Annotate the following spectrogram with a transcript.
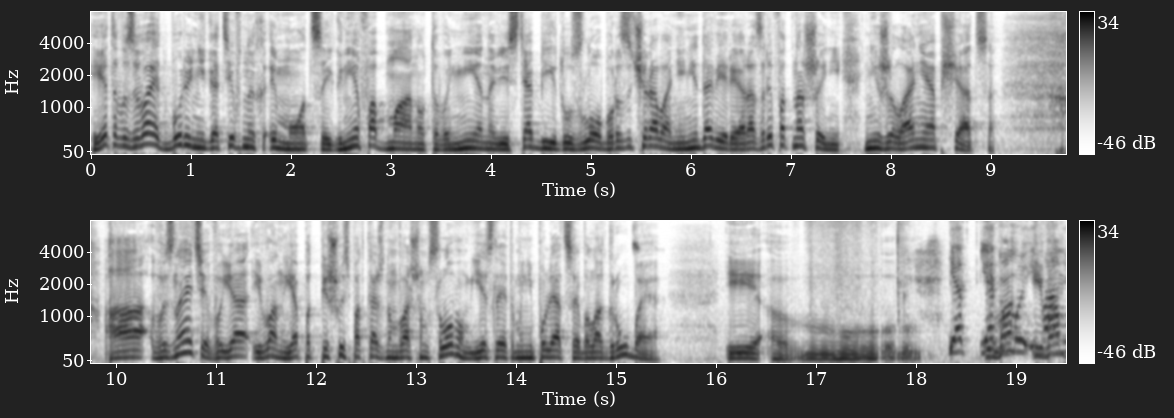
И это вызывает бурю негативных эмоций, гнев обманутого, ненависть, обиду, злобу, разочарование, недоверие, разрыв отношений, нежелание общаться. А вы знаете, вы, я, Иван, я подпишусь под каждым вашим словом, если эта манипуляция была грубая, и, э, я, я и, думаю, и, вам,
